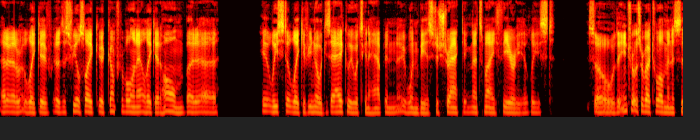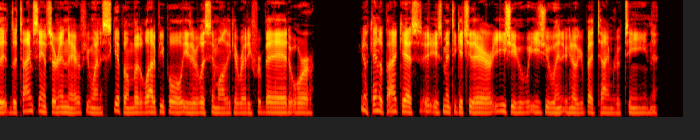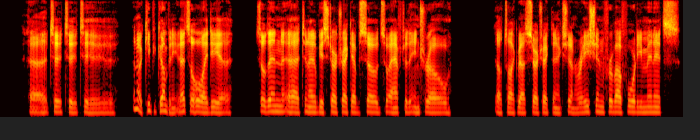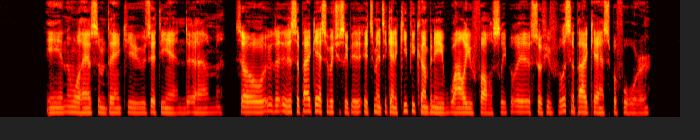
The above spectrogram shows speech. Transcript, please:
I don't, I don't like, if, uh, this feels like uh, comfortable and at, like at home, but, uh, at least like if you know exactly what's going to happen, it wouldn't be as distracting. That's my theory, at least. So the intros are about 12 minutes. The, the timestamps are in there if you want to skip them, but a lot of people either listen while they get ready for bed or, you know, kind of the podcast is meant to get you there, ease you, ease you in, you know, your bedtime routine, uh, to, to, to, I don't know, keep you company. That's the whole idea. So then, uh, tonight will be a Star Trek episode. So after the intro, I'll talk about Star Trek The Next Generation for about 40 minutes and we'll have some thank yous at the end. Um, so this is a podcast to put you sleep. It's meant to kind of keep you company while you fall asleep. Uh, so if you've listened to podcasts before,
